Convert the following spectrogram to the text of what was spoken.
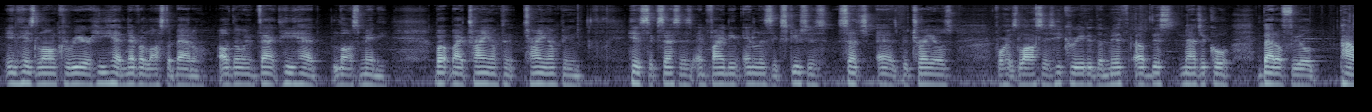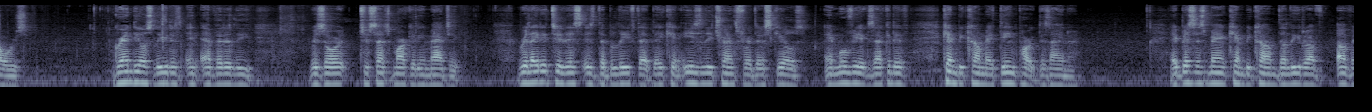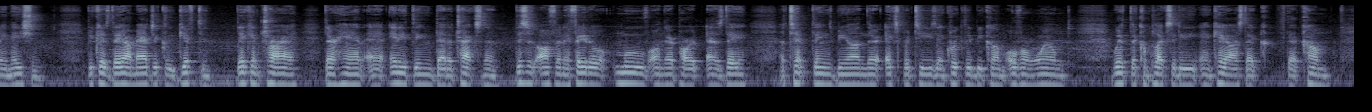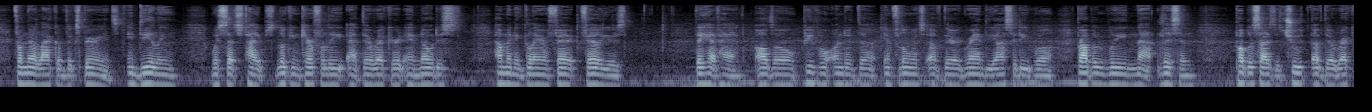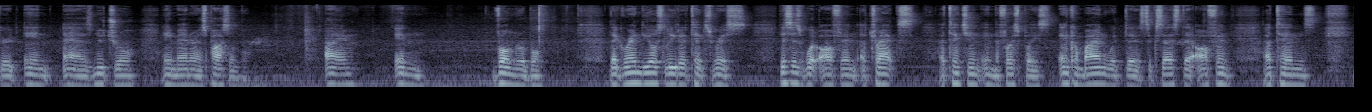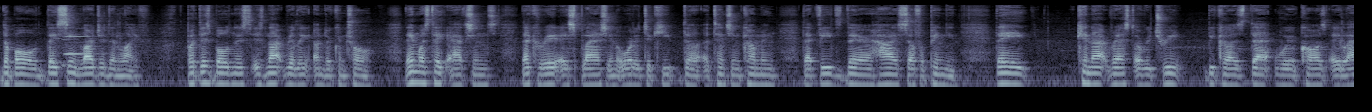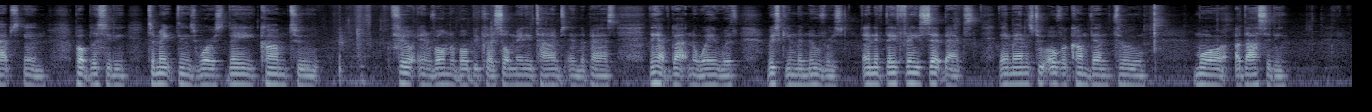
in his long career, he had never lost a battle, although in fact he had lost many. But by triumphing, triumphing his successes and finding endless excuses, such as betrayals for his losses, he created the myth of this magical battlefield powers. Grandiose leaders inevitably resort to such marketing magic. Related to this is the belief that they can easily transfer their skills. A movie executive can become a theme park designer. A businessman can become the leader of, of a nation because they are magically gifted. They can try their hand at anything that attracts them. This is often a fatal move on their part as they attempt things beyond their expertise and quickly become overwhelmed with the complexity and chaos that that come from their lack of experience in dealing with such types, looking carefully at their record and notice how many glaring fa- failures they have had. Although people under the influence of their grandiosity will probably not listen, publicize the truth of their record in as neutral a manner as possible. I am invulnerable. The grandiose leader takes risks. This is what often attracts attention in the first place, and combined with the success that often attends the bold, they seem larger than life. But this boldness is not really under control. They must take actions that create a splash in order to keep the attention coming that feeds their high self opinion. They cannot rest or retreat because that would cause a lapse in publicity to make things worse. They come to feel invulnerable because so many times in the past they have gotten away with risky maneuvers. And if they face setbacks, they manage to overcome them through more audacity.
